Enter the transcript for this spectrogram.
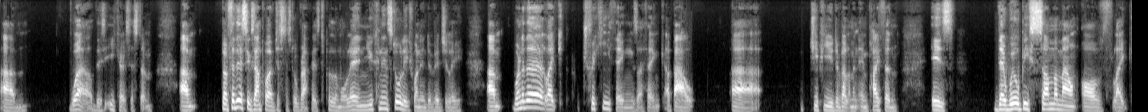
um, world, this ecosystem. Um, but for this example, I've just installed Rapids to pull them all in. You can install each one individually. Um, one of the like tricky things I think about uh, GPU development in Python is there will be some amount of like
